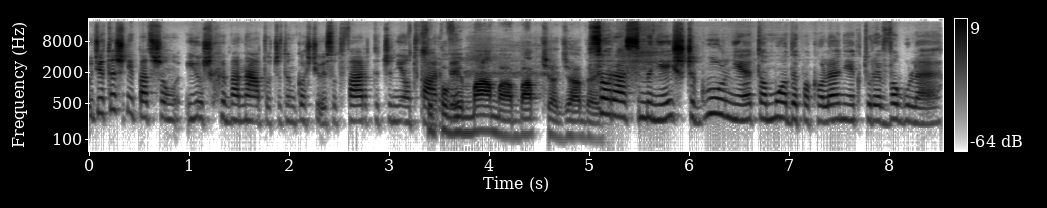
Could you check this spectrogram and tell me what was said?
ludzie też nie patrzą już chyba na to, czy ten kościół jest otwarty, czy Co nieotwarty. powie mama, babcia, dziadek. Coraz mniej, szczególnie to młode pokolenie, które w ogóle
